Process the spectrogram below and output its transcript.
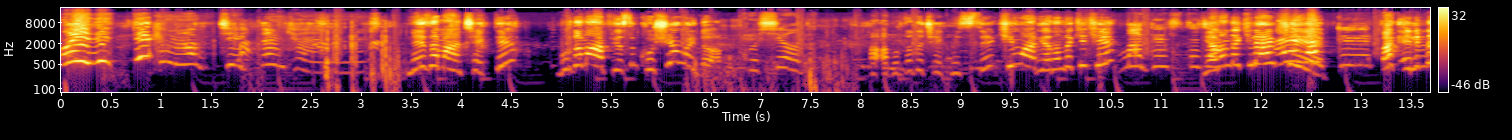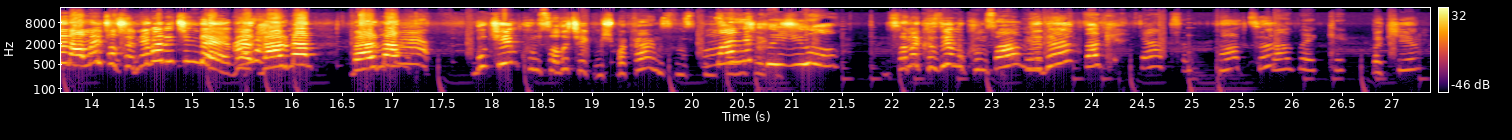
Ay bittik mi? Çektim kendimi. Ne zaman çektin? Burada ne yapıyorsun? Koşuyor muydun? Koşuyordum. Aa burada da çekmişsin. Kim var? Yanındaki kim? Bak göstereceğim. Yanındakiler kim? Bak elimden almaya çalışıyor. Ne var içinde? Ver- vermem. Vermem. Bu kim? Kumsalı çekmiş. Bakar mısınız? Kumsalı Anne çekmiş. kızıyor. Sana kızıyor mu kumsal? Neden? Bak yaptım. Ne yaptın? Bak bakayım. Bakayım.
